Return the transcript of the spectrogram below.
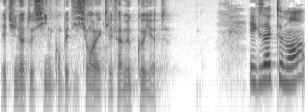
et tu notes aussi une compétition avec les fameux coyotes. Exactement.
